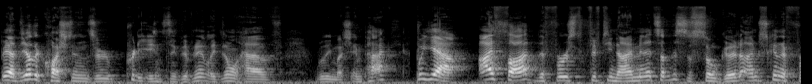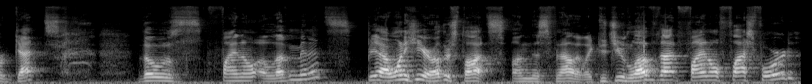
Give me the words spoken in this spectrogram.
But yeah, the other questions are pretty insignificant. Like, they don't have really much impact. But yeah, I thought the first 59 minutes of this is so good, I'm just gonna forget those final 11 minutes. But yeah, I want to hear others' thoughts on this finale. Like, did you love that final flash forward?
